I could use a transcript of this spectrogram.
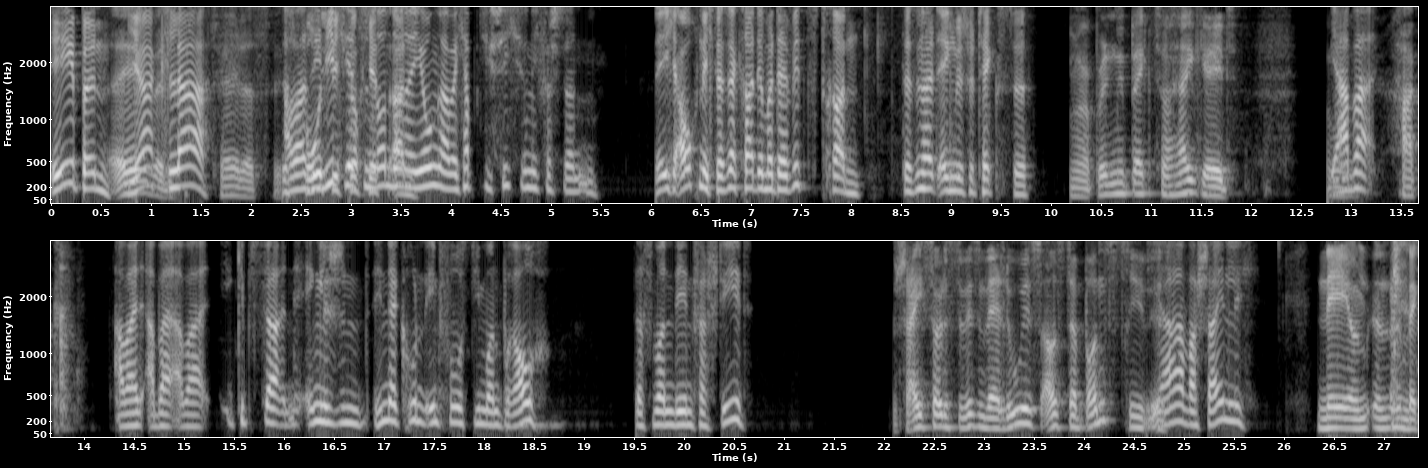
Eben, Eben. ja klar. Aber sie liebt jetzt einen jetzt Londoner an. Jungen, aber ich habe die Geschichte nicht verstanden. Nee, ich auch nicht. Das ist ja gerade immer der Witz dran. Das sind halt englische Texte. Ja, bring me back to Highgate. Ja, aber, Hack. aber, aber, aber gibt's da einen englischen Hintergrundinfos, die man braucht, dass man den versteht? Wahrscheinlich solltest du wissen, wer Louis aus der Bond Street ist. Ja, wahrscheinlich. Nee, und, und, und Mac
